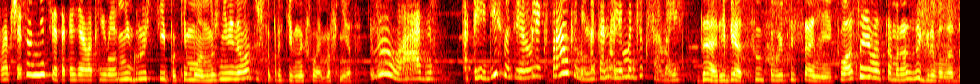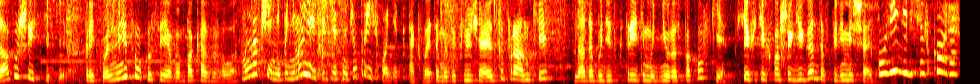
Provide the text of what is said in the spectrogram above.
Вообще-то он не цвета козявок, Юми. Не грусти, покемон, мы же не виноваты, что противных слаймов нет. Ну ладно. А ты иди смотри ролик с пранками на канале Magic Family. Да, ребят, ссылка в описании. Классно я вас там разыгрывала, да, пушистики? Прикольные фокусы я вам показывала. Мы вообще не понимали, если честно, что происходит. Так в этом и заключаются пранки. Надо будет к третьему дню распаковки всех этих ваших гигантов перемешать. Увидимся скоро.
